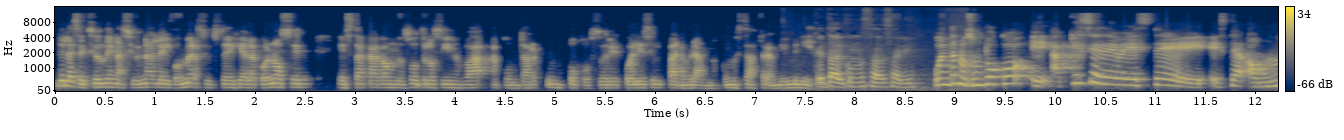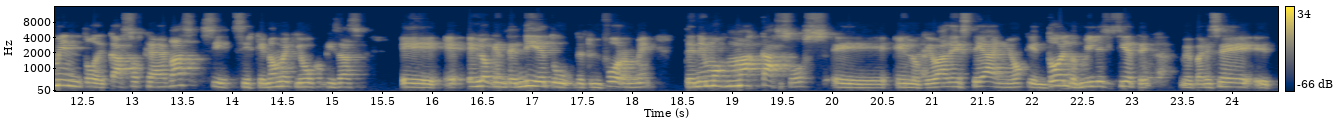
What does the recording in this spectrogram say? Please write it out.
de la sección de Nacional del Comercio, ustedes ya la conocen, está acá con nosotros y nos va a contar un poco sobre cuál es el panorama. ¿Cómo estás, Fran? Bienvenida. ¿Qué tal? ¿Cómo estás, Ari? Cuéntanos un poco eh, a qué se debe este, este aumento de casos, que además, si, si es que no me equivoco, quizás eh, es lo que entendí de tu, de tu informe, tenemos más casos eh, en lo que va de este año que en todo el 2017, me parece, eh,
